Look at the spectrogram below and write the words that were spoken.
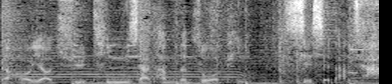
然后要去听一下他们的作品。谢谢大家。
